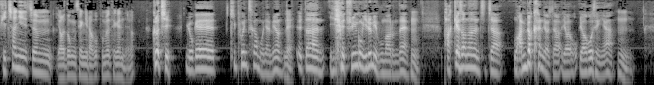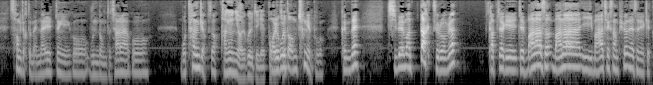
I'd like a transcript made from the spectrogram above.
귀차니즘 여동생이라고 보면 되겠네요. 그렇지. 요게 키포인트가 뭐냐면 네. 일단 이게 주인공 이름이 우마루인데 음. 밖에서는 진짜 완벽한 여자 여, 여고생이야. 음. 성적도 맨날 1등이고 운동도 잘하고 못하는 게 없어. 당연히 얼굴도 예쁘고. 얼굴도 엄청 예쁘고. 근데 집에만 딱 들어오면 갑자기 이제 만화서 만화 이 만화책상 표현에서는 이렇게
